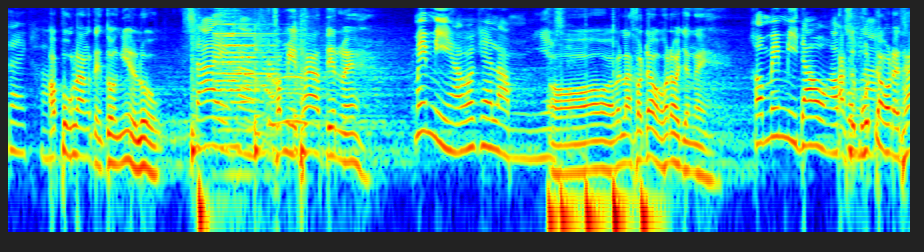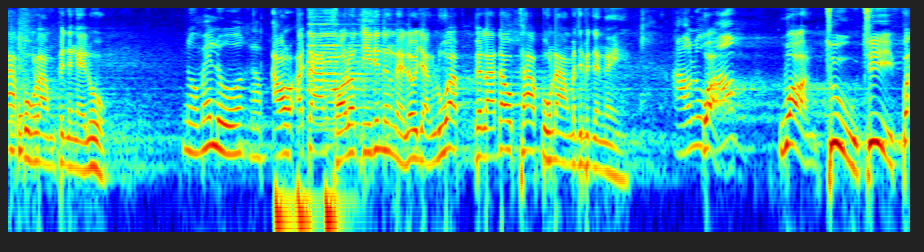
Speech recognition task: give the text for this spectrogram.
ใช่ค่ะเอาโปรงลางแต่งตัวอย่างนี้เหรอลูกใช่ค่ะ เขามีท่าเต้นไหมไม่มีครับว่าแค่ลำอย่างเงี้ยอ๋อเวลาเขาเด้าเขาเด้ายังไงเขาไม่มีเด้าครับอะสมมติโปรงเด้าในท่าโปรงลางเป็นยังไงลูก หนูไม่รู้ครับ เอาอาจารย์ขอดนตรีนิดนึงหน่อยเราอยากรู้ว่าเวลาเด้าท่าโปรงลางมันจะเป็นยังไง เอาลูกว่าเอา one two three ไป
